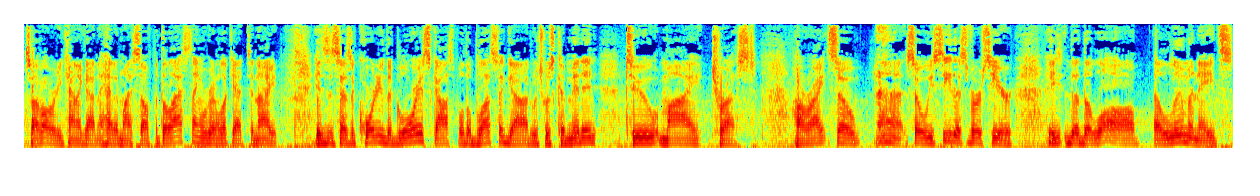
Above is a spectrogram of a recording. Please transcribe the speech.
So I've already kind of gotten ahead of myself, but the last thing we're going to look at tonight is it says, according to the glorious gospel, the blessed God, which was committed to my trust. All right, so so we see this verse here. The, the law illuminates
